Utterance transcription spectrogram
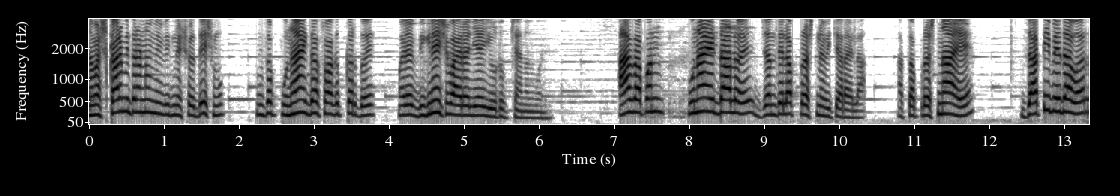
नमस्कार मित्रांनो मी विघ्नेश्वर देशमुख. तुमचं पुन्हा एकदा स्वागत करतोय. माझ्या विघ्नेश व्हायरल या यूट्यूब चॅनलमध्ये आज आपण पुन्हा एकदा आलो आहे जनतेला प्रश्न विचारायला. आजचा प्रश्न आहे जातीभेदावर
